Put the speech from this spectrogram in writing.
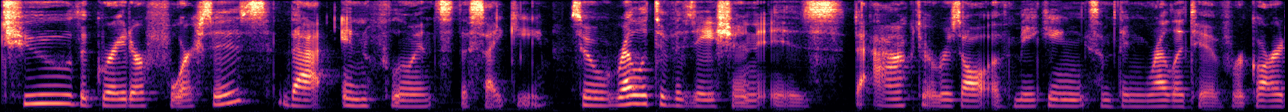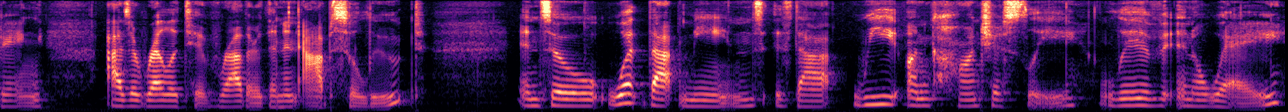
to the greater forces that influence the psyche. So, relativization is the act or result of making something relative regarding as a relative rather than an absolute. And so, what that means is that we unconsciously live in a way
